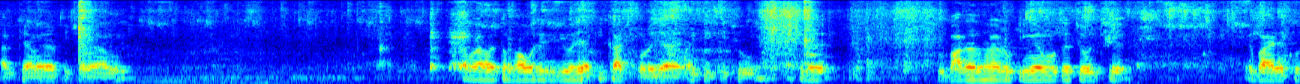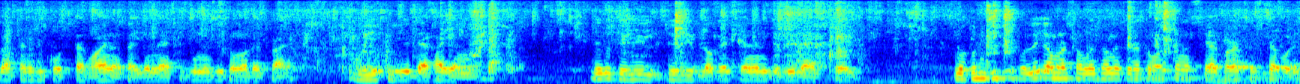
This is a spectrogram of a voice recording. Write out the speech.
আর ক্যামেরার পিছনে আমি। তোমরা হয়তো ভাবো যে দিদিভাই একই কাজ করে যায়, একই কিছু। আসলে বাধা ধরা রুটিনের মধ্যে চলছে। বাইরে খুব একটা কিছু করতে হয় না, তাই জন্য একই জিনিসই তোমাদের প্রায় ঘুরিয়ে ফিরিয়ে দেখাই আমরা। যেহেতু ডেলি ডেলি ব্লগের চ্যানেল ডেলি লাইফস্টাইল নতুন কিছু হলেই আমরা সঙ্গে সঙ্গে সেটা তোমাদের সঙ্গে শেয়ার করার চেষ্টা করি।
